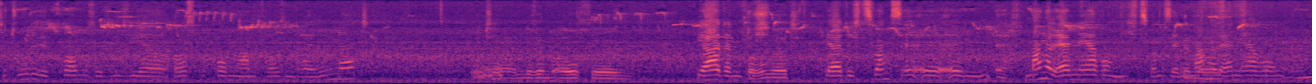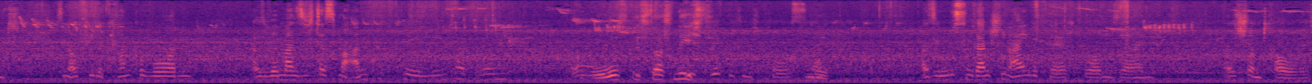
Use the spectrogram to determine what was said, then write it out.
zu Tode gekommen, so wie wir rausbekommen haben, 1300. Unter anderem auch äh, ja, dann verhungert. Durch, ja, durch Zwangs, äh, äh, äh Mangelernährung, nicht Zwangsernährung, genau. Mangelernährung und sind auch viele krank geworden. Also wenn man sich das mal anguckt hier im Hintergrund. Groß ist das nicht. Ist wirklich nicht groß. Ne? Nee. Also sie müssen ganz schön eingepfercht worden sein. Das ist schon traurig.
